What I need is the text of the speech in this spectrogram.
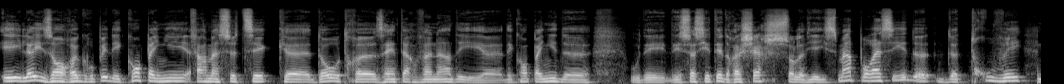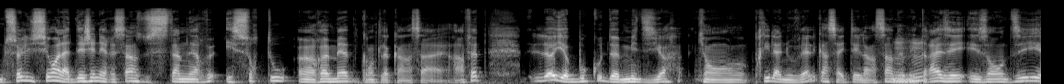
Et là, ils ont regroupé des compagnies pharmaceutiques, d'autres intervenants, des, des, compagnies de, ou des, des, sociétés de recherche sur le vieillissement pour essayer de, de, trouver une solution à la dégénérescence du système nerveux et surtout un remède contre le cancer. En fait, là, il y a beaucoup de médias qui ont pris la nouvelle quand ça a été lancé en 2013 mm-hmm. et ils ont dit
